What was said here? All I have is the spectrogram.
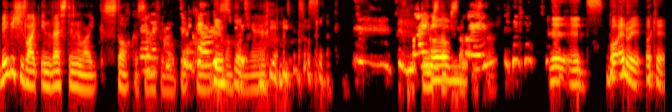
Maybe she's like investing in like stock or Yeah, like something or cryptocurrency. Bitcoin or something. Yeah. She's Um, mining GameStop stock and stuff. it- it's but anyway okay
